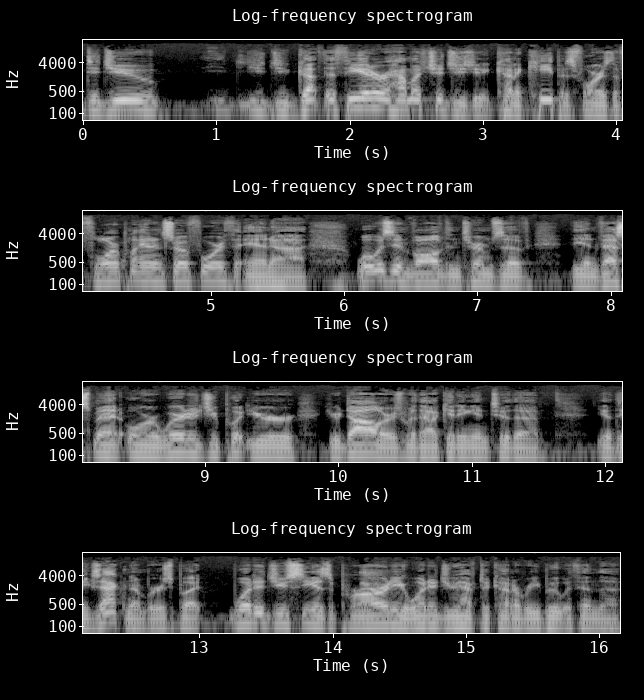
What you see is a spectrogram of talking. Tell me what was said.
did you you, you got the theater? How much did you kind of keep as far as the floor plan and so forth? And uh, what was involved in terms of the investment, or where did you put your your dollars without getting into the you know the exact numbers? But what did you see as a priority, or what did you have to kind of reboot within the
